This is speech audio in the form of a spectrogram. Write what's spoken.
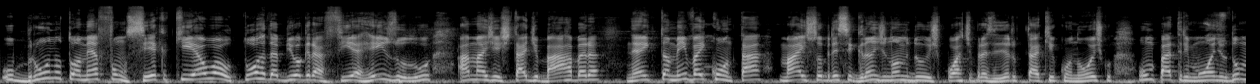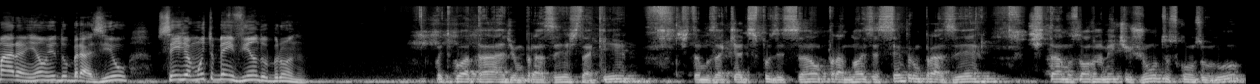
o Bruno Tomé Fonseca, que é o autor da biografia Rei Zulu, A Majestade Bárbara, né? E também vai contar mais sobre esse grande nome do esporte brasileiro que está aqui conosco, um patrimônio do Maranhão e do Brasil. Seja muito bem-vindo, Bruno. Muito boa tarde, um prazer estar aqui. Estamos aqui à disposição. Para nós é sempre um prazer estarmos novamente juntos com o Zulu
